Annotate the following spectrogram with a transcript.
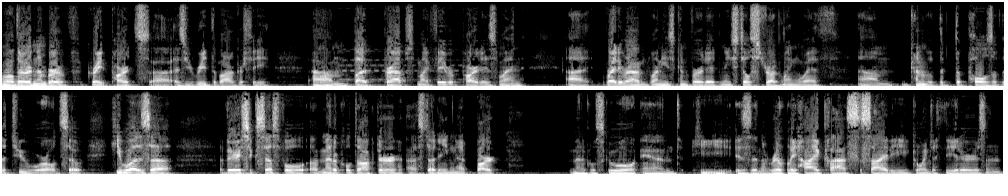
well, there are a number of great parts uh, as you read the biography, um, but perhaps my favorite part is when, uh, right around when he's converted and he's still struggling with um, kind of the, the of the two worlds. So he was a, a very successful uh, medical doctor uh, studying at Bart Medical School, and he is in a really high class society, going to theaters and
